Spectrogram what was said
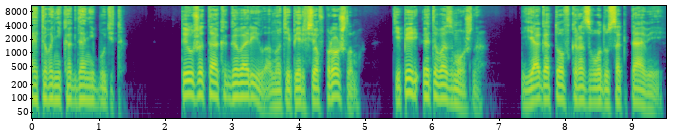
Этого никогда не будет. Ты уже так говорила, но теперь все в прошлом. Теперь это возможно. Я готов к разводу с Октавией.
